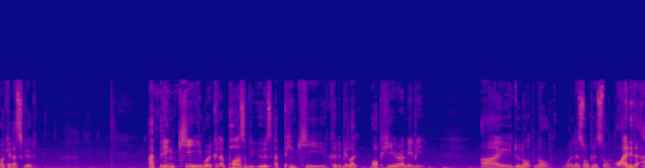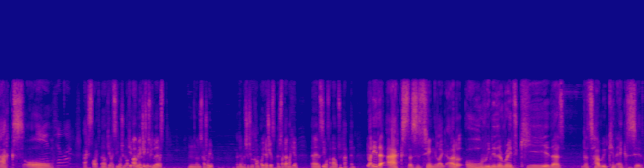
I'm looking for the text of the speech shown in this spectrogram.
Okay, that's good. A pink key. Where could I possibly use a pink key? Could it be like up here, maybe? I do not know. Well, let's open the door. Oh, I need the axe. Oh. Axe. And see what's about to happen. I need the axe. That's the thing. Like, I don't. Oh, we need a red key. That's that's how we can exit.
